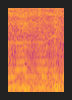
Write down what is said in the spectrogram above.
Absolutely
